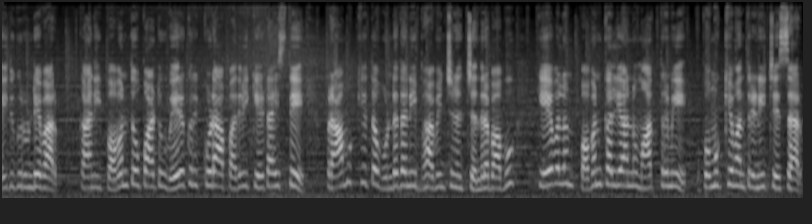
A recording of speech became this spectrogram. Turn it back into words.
ఐదుగురుండేవారు కానీ పవన్తో పాటు వేరొకరికి కూడా ఆ పదవి కేటాయిస్తే ప్రాముఖ్యత ఉండదని భావించిన చంద్రబాబు కేవలం పవన్ కళ్యాణ్ను మాత్రమే ఉప ముఖ్యమంత్రిని చేశారు.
